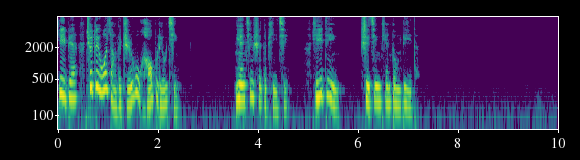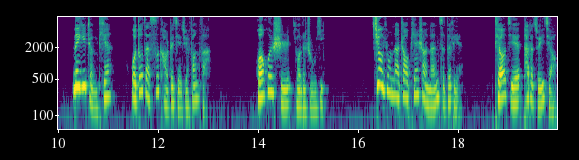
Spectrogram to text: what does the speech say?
一边却对我养的植物毫不留情。年轻时的脾气，一定是惊天动地的。那一整天，我都在思考着解决方法。黄昏时有了主意，就用那照片上男子的脸，调节他的嘴角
